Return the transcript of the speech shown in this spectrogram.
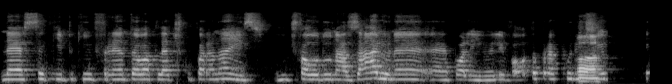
nessa equipe que enfrenta o Atlético Paranaense. A gente falou do Nazário, né, é, Paulinho? Ele volta para Curitiba ah.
